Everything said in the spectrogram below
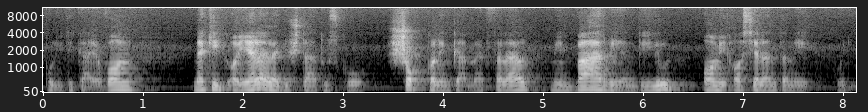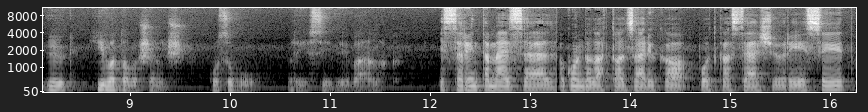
politikája van. Nekik a jelenlegi státuszkó sokkal inkább megfelel, mint bármilyen deal, ami azt jelenteni, hogy ők hivatalosan is Koszovó részévé válnak. És szerintem ezzel a gondolattal zárjuk a podcast első részét,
